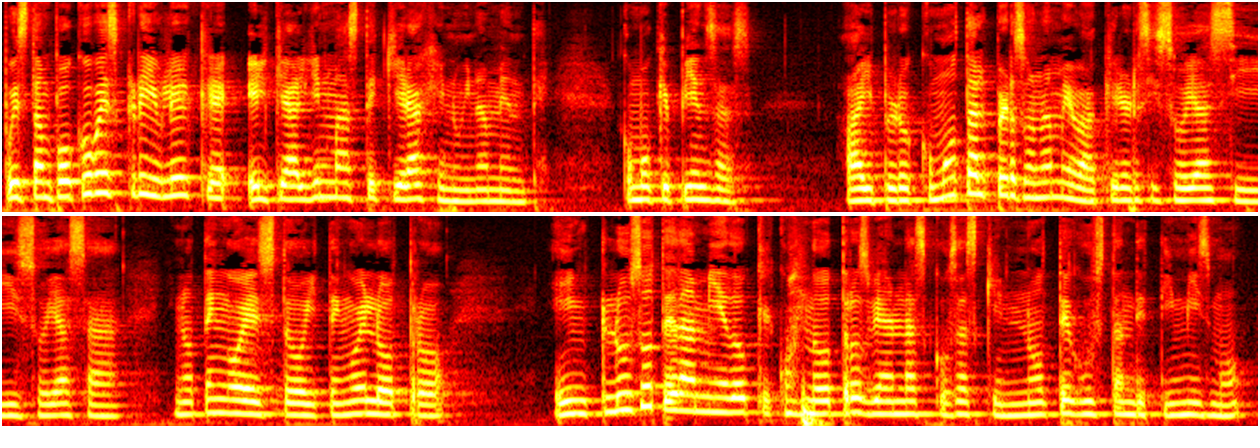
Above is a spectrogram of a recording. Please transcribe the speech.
pues tampoco ves creíble el que, el que alguien más te quiera genuinamente. Como que piensas, ay, pero ¿cómo tal persona me va a querer si soy así, soy asá, y no tengo esto y tengo el otro? E incluso te da miedo que cuando otros vean las cosas que no te gustan de ti mismo,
